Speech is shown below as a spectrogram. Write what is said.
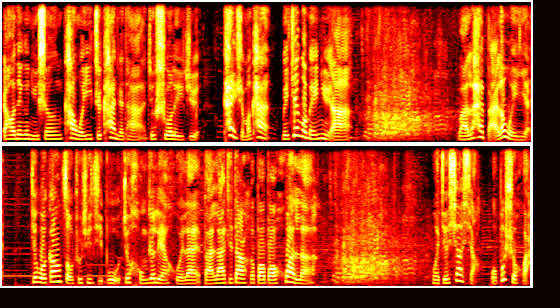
然后那个女生看我一直看着她，就说了一句：“看什么看？没见过美女啊！”完了还白了我一眼。结果刚走出去几步，就红着脸回来，把垃圾袋和包包换了。我就笑笑，我不说话。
